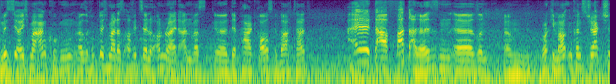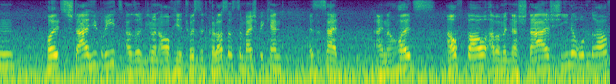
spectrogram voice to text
müsst ihr euch mal angucken. Also guckt euch mal das offizielle On-Ride an, was äh, der Park rausgebracht hat. Alter Vater! Das ist ein, äh, so ein ähm, Rocky Mountain Construction Holz-Stahl-Hybrid. Also wie man auch hier Twisted Colossus zum Beispiel kennt. Es ist halt ein Holzaufbau, aber mit einer Stahlschiene obendrauf.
